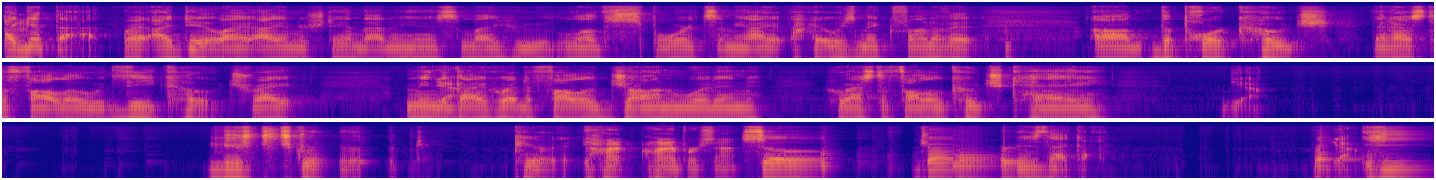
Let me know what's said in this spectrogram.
I get that, right? I do, I, I understand that. I mean, as somebody who loves sports, I mean, I, I always make fun of it. Um, the poor coach that has to follow the coach, right? I mean, Yeah. the guy who had to follow John Wooden, who has to follow Coach K, yeah, you're screwed. Period. hundred percent. So John Walker is that guy. Right? Yeah. He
